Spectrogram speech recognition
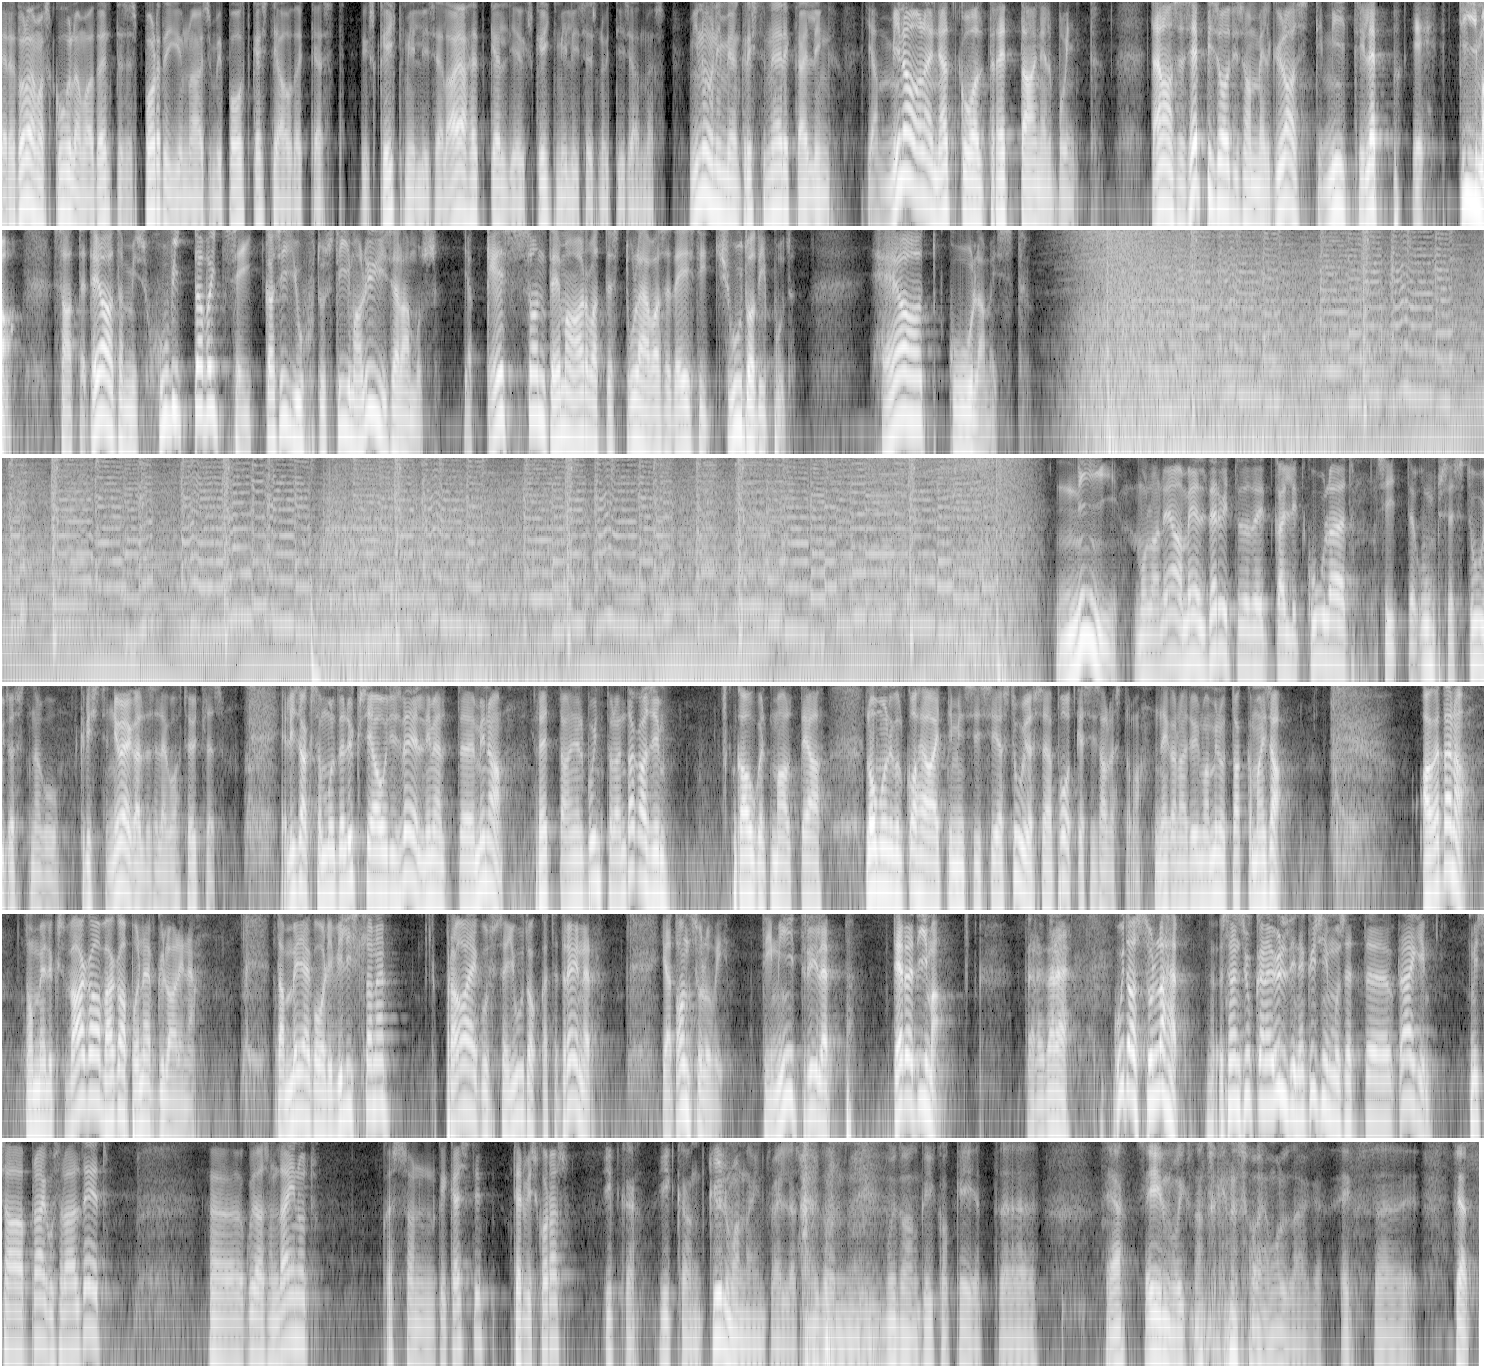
tere tulemast kuulama Dentese spordigümnaasiumi podcasti Audekest, ükskõik millisel ajahetkel ja ükskõik millises nutiseadmes. minu nimi on Kristjan-Erik Alling. ja mina olen jätkuvalt Rett-Daniel Punt. tänases episoodis on meil külas Dmitri Lepp ehk Dima. saate teada, mis huvitavaid seikasi juhtus Dimal ühiselamus ja kes on tema arvates tulevased Eesti judotipud. head kuulamist nii, mul on hea meel tervitada teid, kallid kuulajad, siit umbsest stuudiost, nagu Kristjan Jõekalda selle kohta ütles. ja lisaks on mul teil üks hea uudis veel, nimelt äh, mina, Rett-Daniel Punt, olen tagasi kaugelt maalt ja loomulikult kohe aeti mind siis siia stuudiosse podcast'i salvestama, ega nad ju ilma minuta hakkama ei saa. aga täna on meil üks väga-väga põnev külaline. ta on meie kooli vilistlane, praeguste judokate treener ja tantsulõvi Dmitri Lepp. tere, Dima! tere, tere! Kuidas sul läheb? see on niisugune üldine küsimus, et äh, räägi, mis sa praegusel ajal teed äh,? kuidas on läinud? kas on kõik hästi, tervis korras? ikka, ikka on, külm on läinud väljas, muidu on muidu on kõik okei okay,, et äh, jah, see ilm võiks natukene soojem olla, aga eks äh, tead,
